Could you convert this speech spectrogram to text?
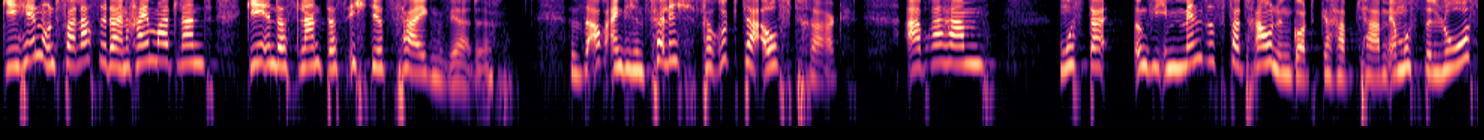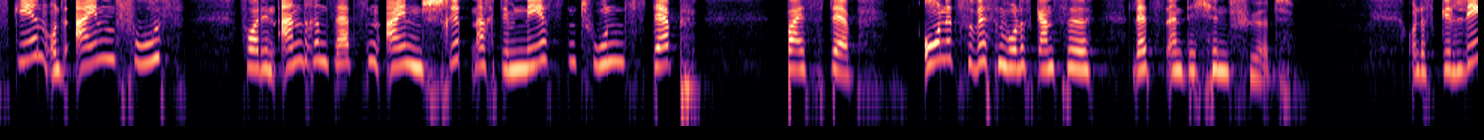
geh hin und verlasse dein Heimatland, geh in das Land, das ich dir zeigen werde. Das ist auch eigentlich ein völlig verrückter Auftrag. Abraham muss da irgendwie immenses Vertrauen in Gott gehabt haben. Er musste losgehen und einen Fuß vor den anderen setzen, einen Schritt nach dem nächsten tun, Step by Step ohne zu wissen, wo das Ganze letztendlich hinführt. Und das Gelingen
